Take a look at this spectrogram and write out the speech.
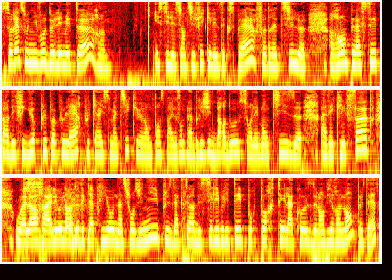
Serait-ce au niveau de l'émetteur? Ici, les scientifiques et les experts, faudrait-il remplacer par des figures plus populaires, plus charismatiques? Euh, On pense par exemple à Brigitte Bardot sur les banquises euh, avec les phoques, ou alors à Leonardo DiCaprio aux Nations Unies, plus d'acteurs, des célébrités pour porter la cause de l'environnement, peut-être.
